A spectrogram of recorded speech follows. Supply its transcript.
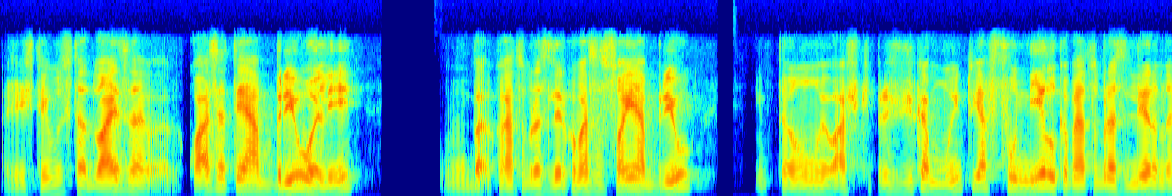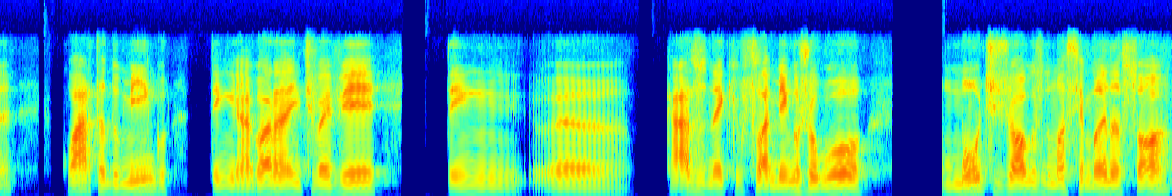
A gente tem os estaduais ah, quase até abril ali. O Campeonato Brasileiro começa só em abril. Então eu acho que prejudica muito e afunila o Campeonato Brasileiro, né? Quarta, domingo, tem agora a gente vai ver tem uh, casos, né, que o Flamengo jogou um monte de jogos numa semana só.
